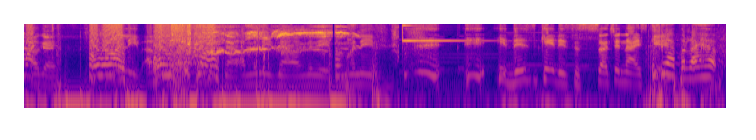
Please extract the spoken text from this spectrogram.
my, Okay. oh I'm my, gonna leave. I'm oh gonna leave now. I'm gonna leave now. I'm gonna leave. I'm gonna leave. this kid is such a nice kid. Yeah, but I have.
